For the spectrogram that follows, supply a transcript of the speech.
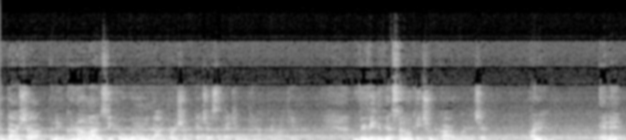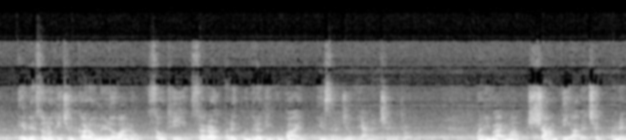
હતાશા અને ઘણા માનસિક રોગોનું નિદાન પણ શક્ય છે સહજીવ ધ્યાન કરવાથી વિવિધ વ્યસનોથી છુટકારો મળે છે. અને એને એ વ્યસનોથી છુટકારો મેળવવાનો સૌથી સરળ અને કુદરતી ઉપાય એ સહજીવ ધ્યાન જ છે મિત્રો. પરિવારમાં શાંતિ આવે છે અને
